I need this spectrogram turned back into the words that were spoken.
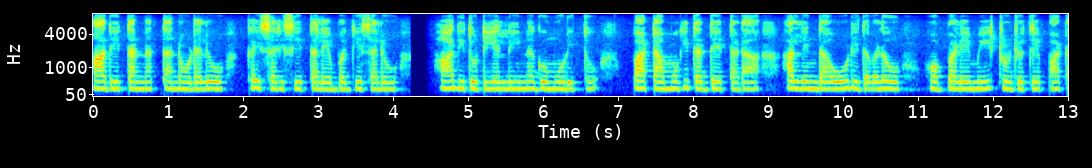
ಆದಿ ತನ್ನತ್ತ ನೋಡಲು ಕೈ ಸರಿಸಿ ತಲೆ ಬಗ್ಗಿಸಲು ಆದಿ ತುಟಿಯಲ್ಲಿ ನಗು ಮೂಡಿತ್ತು. ಪಾಠ ಮುಗಿದದ್ದೇ ತಡ. ಅಲ್ಲಿಂದ ಓಡಿದವಳು ಒಬ್ಬಳೇ ಮೇಷ್ಟ್ರು ಜೊತೆ ಪಾಠ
